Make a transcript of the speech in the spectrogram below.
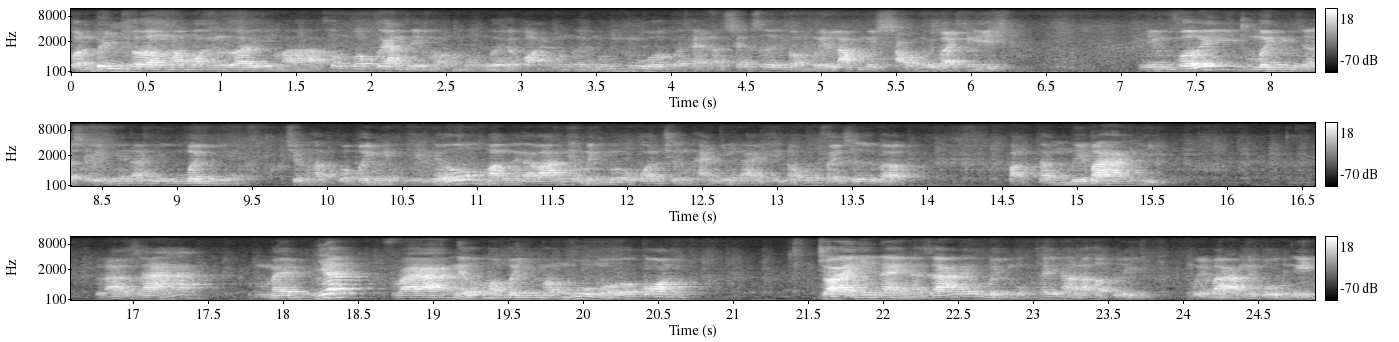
Còn bình thường mà mọi người mà không có quen gì mà mọi người hỏi mọi người muốn mua có thể nó sẽ rơi vào 15 16 17 nghìn. Nhưng với mình giả sử như là như mình ấy, trường hợp của mình ấy, thì nếu mà người ta bán cho mình một con trưởng thành như này thì nó cũng phải rơi vào khoảng tầm 13 nghìn. Là giá mềm nhất và nếu mà mình mà mua một con cho ai như này là giá đấy, mình cũng thấy là nó hợp lý. 13 14 nghìn.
